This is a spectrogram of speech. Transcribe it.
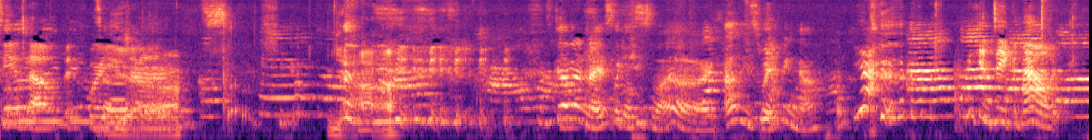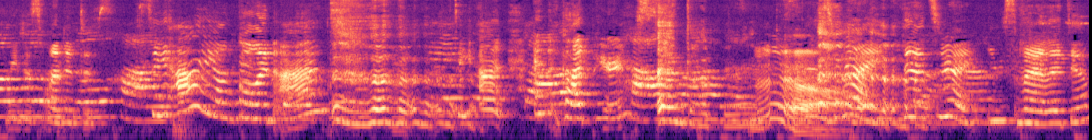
See his outfit for you, Yeah. John. So cute. Yeah. He's got a nice little smile. Oh, he's waving now. Yeah. we can take him out. We just wanted to say hi, Uncle and Aunt. Say aunt and godparents. and godparents. Yeah. That's right. That's right. You smile at them.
